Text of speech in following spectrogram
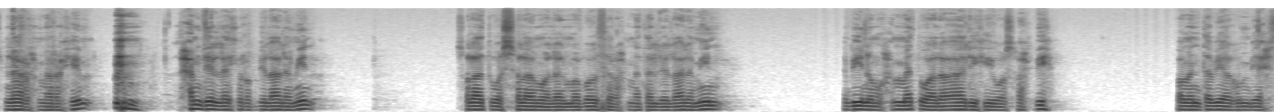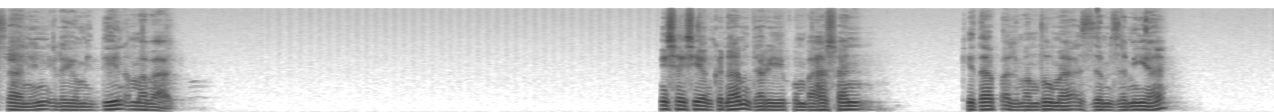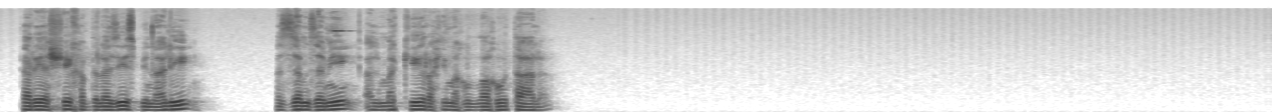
Bismillahirrahmanirrahim. Alhamdulillahi Rabbil Alamin. Salatu wassalamu ala al-mabawthi rahmatan lil alamin. Nabi Muhammad wa ala alihi wa sahbihi. Wa man tabi'ahum bi ihsanin ila yaumiddin amma ba'd. Ini sesi yang keenam dari pembahasan kitab Al-Manzuma Az-Zamzamiyah karya Syekh Abdul Aziz bin Ali Az-Zamzami Al-Makki rahimahullahu taala.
